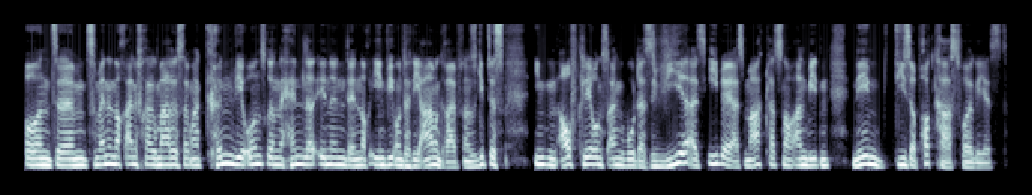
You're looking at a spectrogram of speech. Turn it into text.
Und ähm, zum Ende noch eine Frage, Marius, sag mal, können wir unseren HändlerInnen denn noch irgendwie unter die Arme greifen? Also gibt es irgendein Aufklärungsangebot, das wir als eBay, als Marktplatz noch anbieten, neben dieser Podcast-Folge jetzt?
